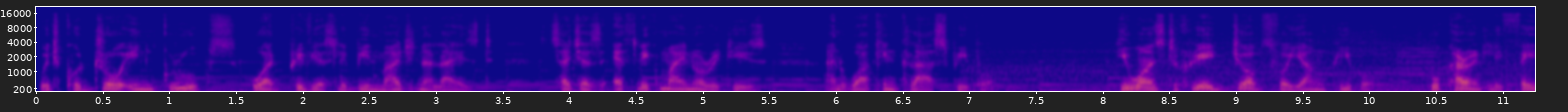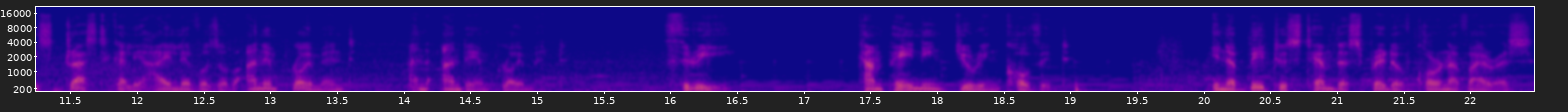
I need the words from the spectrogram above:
which could draw in groups who had previously been marginalized such as ethnic minorities and working class people. He wants to create jobs for young people who currently face drastically high levels of unemployment and underemployment. 3. Campaigning during COVID. In a bid to stem the spread of coronavirus,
